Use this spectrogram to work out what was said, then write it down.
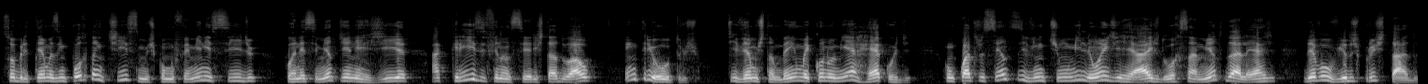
sobre temas importantíssimos como feminicídio, fornecimento de energia, a crise financeira estadual, entre outros. Tivemos também uma economia recorde, com 421 milhões de reais do orçamento da Alerj devolvidos para o Estado.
